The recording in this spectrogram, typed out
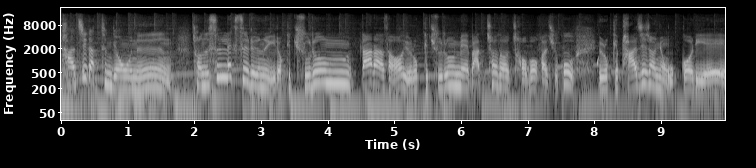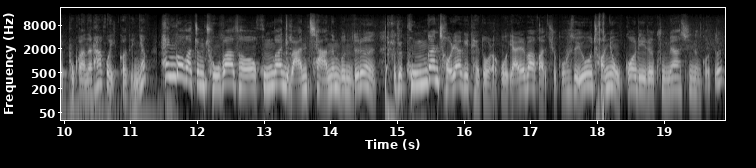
바지 같은 경우는 저는 슬랙스류는 이렇게 주름 따라서 이렇게 주름에 맞춰서 접어가지고 이렇게 바지 전용 옷걸이에 보관을 하고 있거든요. 행거가 좀 좁아서 공간이 많지 않은 분들은 이렇게 공간 절약이 되더라고 얇아가지고. 그래서 이 전용 옷걸이를 구매하시는 것들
